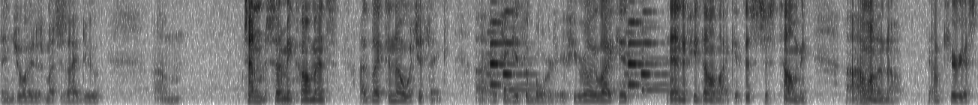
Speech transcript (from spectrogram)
enjoy it as much as I do. Um, send, send me comments. I'd like to know what you think uh, if you get the board. If you really like it and if you don't like it, just, just tell me. I want to know. I'm curious.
